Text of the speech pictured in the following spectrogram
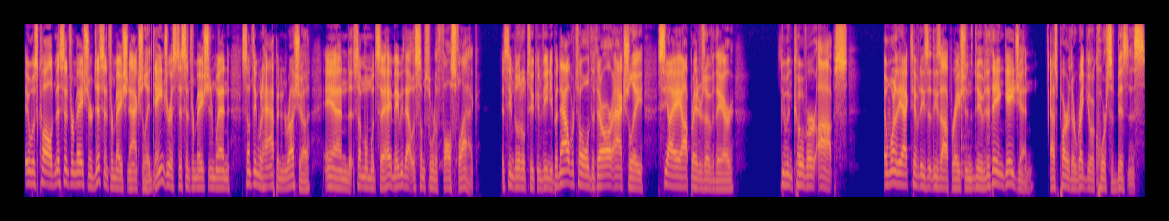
it was called misinformation or disinformation, actually, dangerous disinformation when something would happen in Russia and someone would say, hey, maybe that was some sort of false flag. It seemed a little too convenient. But now we're told that there are actually CIA operators over there doing covert ops. And one of the activities that these operations do, that they engage in as part of their regular course of business,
